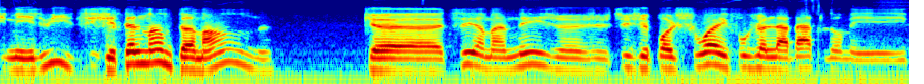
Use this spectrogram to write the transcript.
il mais lui, il dit, j'ai tellement de demandes que, tu sais, à un moment donné, je, je- tu sais, j'ai pas le choix, il faut que je l'abatte, là, mais il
